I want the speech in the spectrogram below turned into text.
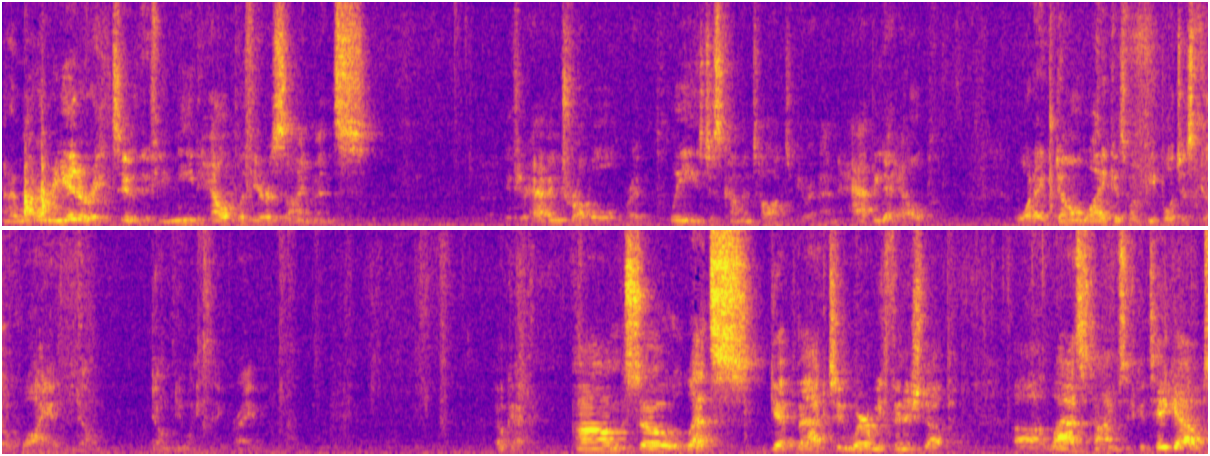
And I want to reiterate too that if you need help with your assignments, if you're having trouble, right, please just come and talk to me, right? I'm happy to help. What I don't like is when people just go quiet and don't don't do anything? Okay. Um, so let's get back to where we finished up uh, last time. So if you could take out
